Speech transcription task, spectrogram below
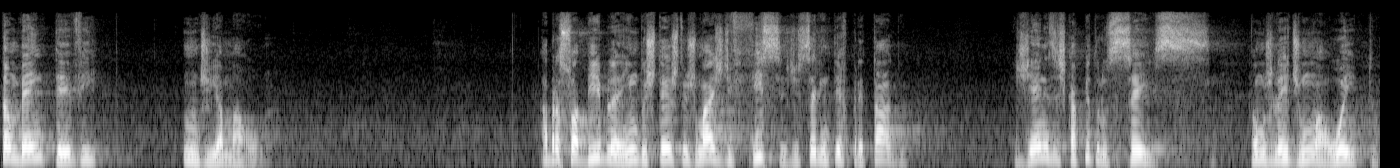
também teve um dia mau. Abra sua Bíblia em um dos textos mais difíceis de ser interpretado, Gênesis capítulo 6. Vamos ler de 1 a 8.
